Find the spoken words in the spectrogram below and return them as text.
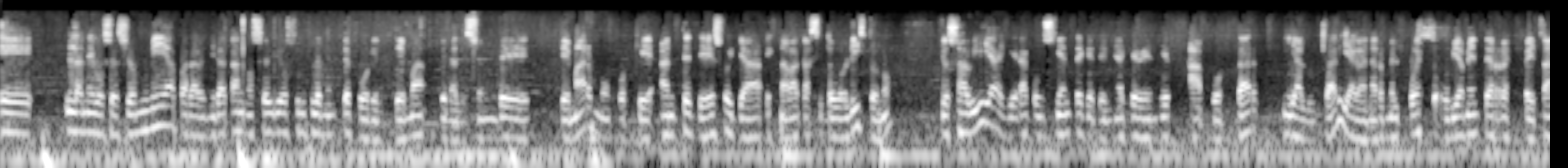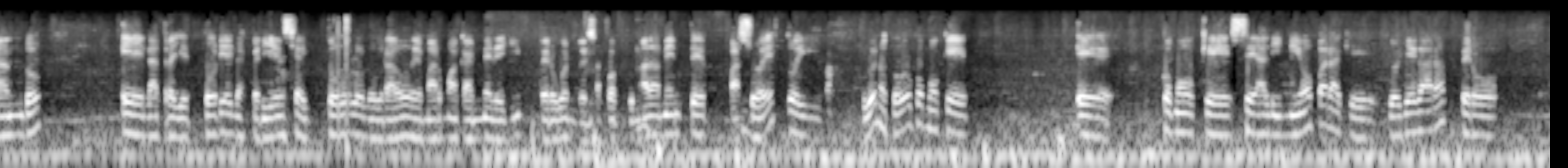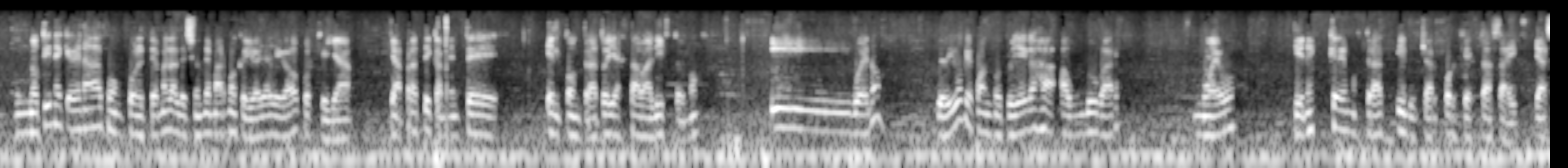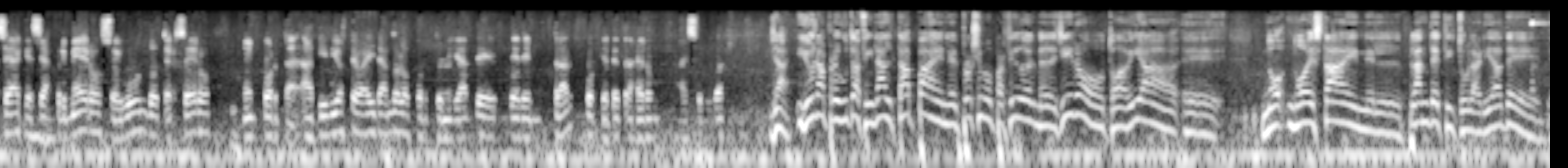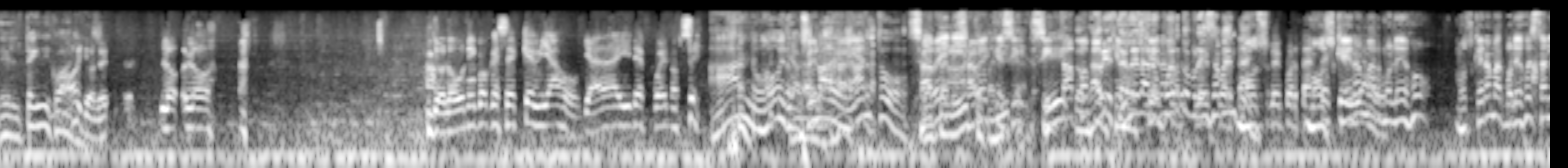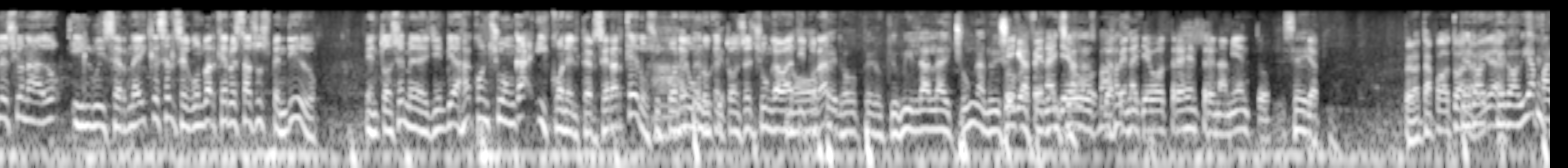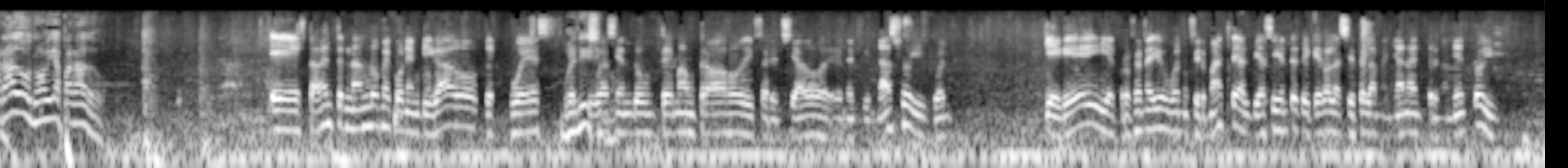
eh, la negociación mía para venir acá no se dio simplemente por el tema de la lesión de, de Marmo, porque antes de eso ya estaba casi todo listo, ¿no? Yo sabía y era consciente que tenía que venir a aportar y a luchar y a ganarme el puesto, obviamente respetando eh, la trayectoria y la experiencia y todo lo logrado de Marmo acá en Medellín, pero bueno, desafortunadamente pasó esto y, y bueno, todo como que eh, como que se alineó para que yo llegara, pero no tiene que ver nada con, con el tema de la lesión de Marmo que yo haya llegado porque ya, ya prácticamente el contrato ya estaba listo, ¿no? Y bueno, yo digo que cuando tú llegas a, a un lugar nuevo, tienes que demostrar y luchar porque estás ahí. Ya sea que seas primero, segundo, tercero, no importa. A ti Dios te va a ir dando la oportunidad de, de demostrar por qué te trajeron a ese lugar. Ya, y una pregunta final, ¿tapa en el próximo partido del Medellín o todavía eh, no, no está en el plan de titularidad de- del técnico? No, yo lo- yo lo único que sé es que viajo, ya de ahí después no sé. Ah, no, ya es un adelanto. ¿Sabe, Ya está listo, sabe que sí, sí Sí, tapa porque está en el aeropuerto precisamente. Mos- Lo importante es que Mosquera. Marmolejo, Mosquera Marmolejo está lesionado y Luis Erney, que es el segundo arquero, está suspendido. Entonces Medellín viaja con Chunga y con el tercer arquero. Supone Ah, uno pero que, entonces Chunga va a no, titular. Pero, pero que humildad la de Chunga, no hizo Sí, yo apenas, a llevo, yo apenas de- llevo tres entrenamientos. Sí. Pero ha tapado toda pero, la vida. pero había parado o no había parado. Eh, estaba entrenándome con Envigado, después Buenísimo. estuve haciendo un tema, un trabajo diferenciado en el gimnasio y bueno, llegué y el profe me dijo, bueno, firmaste, al día siguiente te quiero a las 7 de la mañana de entrenamiento y,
